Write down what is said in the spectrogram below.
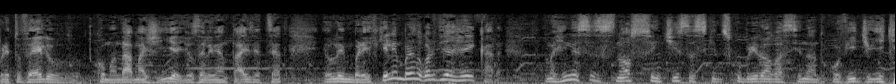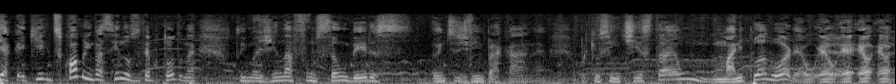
Preto Velho comandar a magia e os elementais, etc. Eu lembrei, fiquei lembrando, agora viajei, cara. Imagina esses nossos cientistas que descobriram a vacina do Covid e que, e que descobrem vacinas o tempo todo, né? Tu imagina a função deles antes de vir pra cá, né? Porque o cientista é um manipulador, é o, é, é, é, é,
